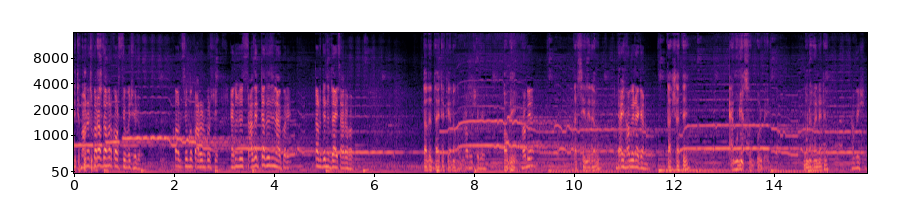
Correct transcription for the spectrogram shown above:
এটা মানুষ করা তো আমার কর্তব্য ছিল। কর্তব্য পালন করছে। এখন যদি তাদেরটা যদি না করে তার জন্য দায় তারা হবে। তাদের দায়টা কেন হবে? হবে? হবে? তার ছেলেরাও? দায় হবে না কেন? তার সাথে এমনই আচরণ করবে? মনে হয় না এটা? অবশ্যই।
